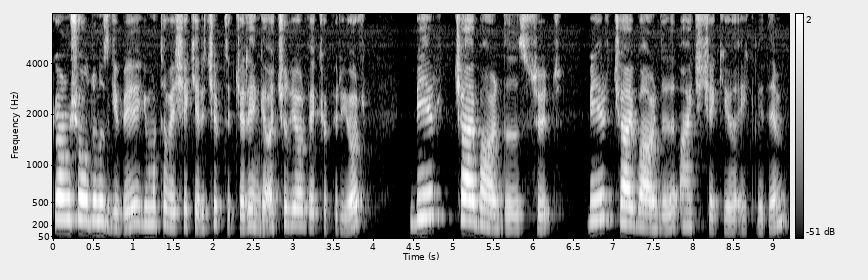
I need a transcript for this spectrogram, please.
Görmüş olduğunuz gibi yumurta ve şekeri çırptıkça rengi açılıyor ve köpürüyor. 1 çay bardağı süt, 1 çay bardağı ayçiçek yağı ekledim.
